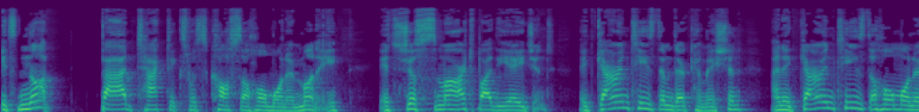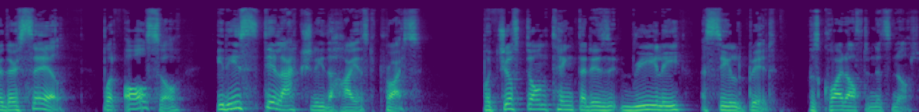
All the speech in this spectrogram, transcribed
It's not bad tactics which costs a homeowner money. It's just smart by the agent. It guarantees them their commission and it guarantees the homeowner their sale. But also, it is still actually the highest price. But just don't think that is really a sealed bid because quite often it's not.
